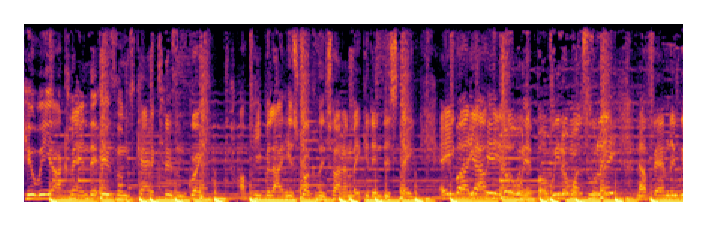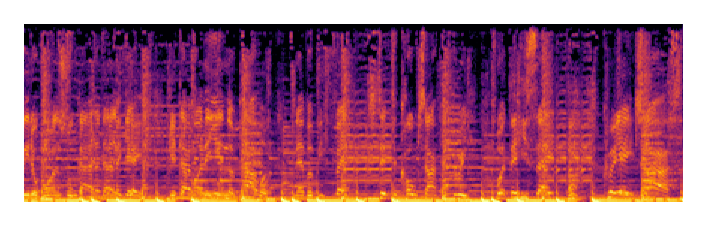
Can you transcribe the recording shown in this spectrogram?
Here we are, clan the isms, cataclysm, great. Our people out here struggling, trying to make it in this state. Everybody out here doing it, but we the ones who late. Now, family, we the ones who gotta delegate. Get that money in the power, never be fake. Stick to cosign for three. What did he say? Uh, create jobs,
